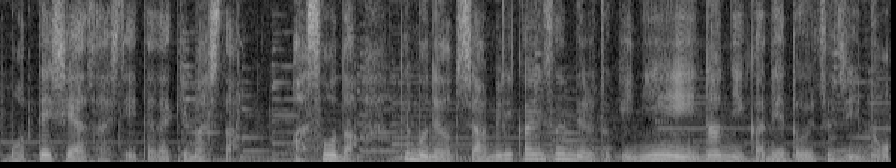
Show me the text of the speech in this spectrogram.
思ってシェアさせていただきました。あそうだ。でもね私アメリカに住んでる時に何人かねドイツ人の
